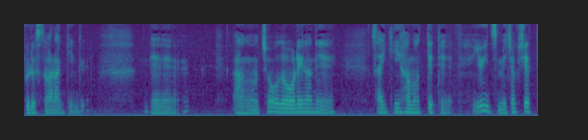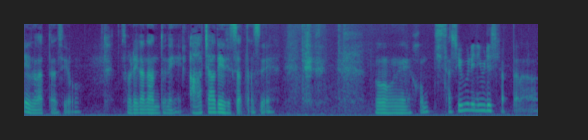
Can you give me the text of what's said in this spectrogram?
プルストアランキング。でねあのちょうど俺がね最近ハマってて唯一めちゃくちゃやってるのがあったんですよ。それがなんとねアーチャー伝説だったんですね。もうねほんと久しぶりに嬉しかったな。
